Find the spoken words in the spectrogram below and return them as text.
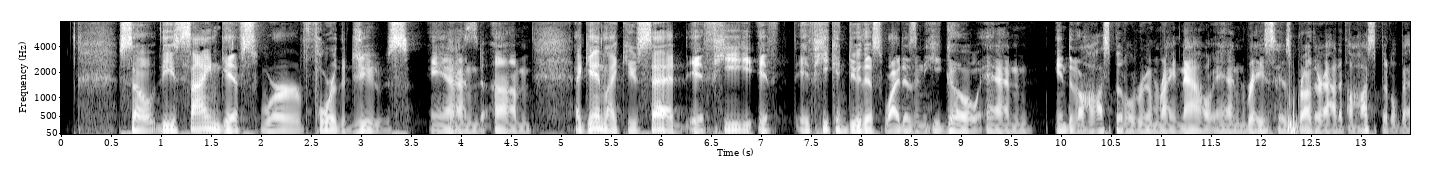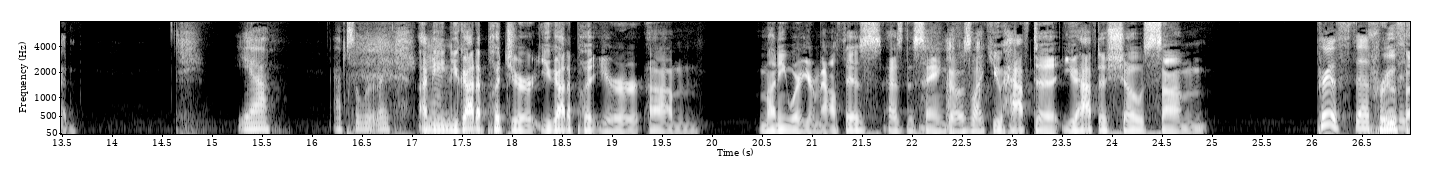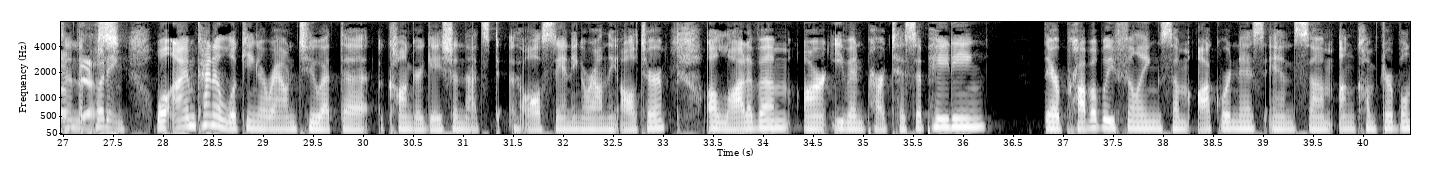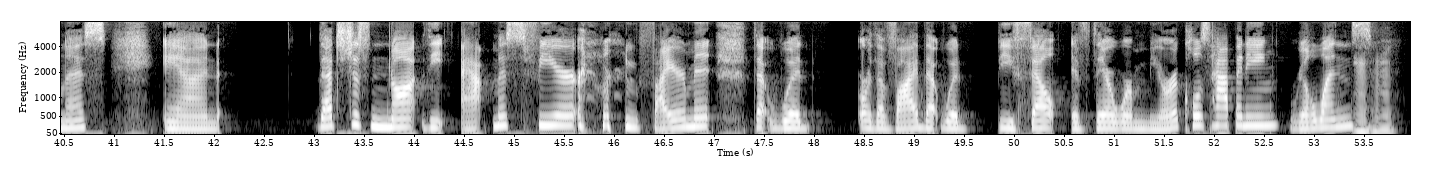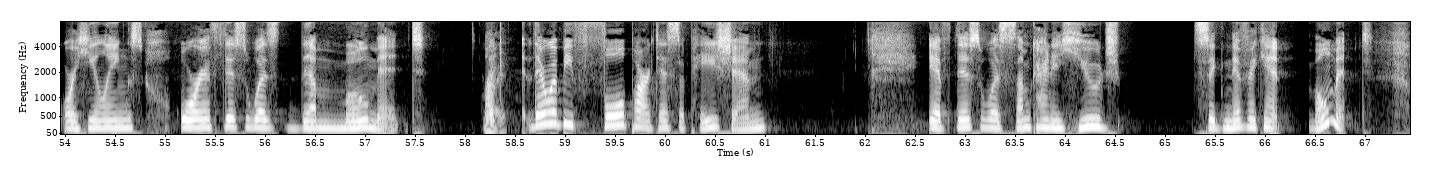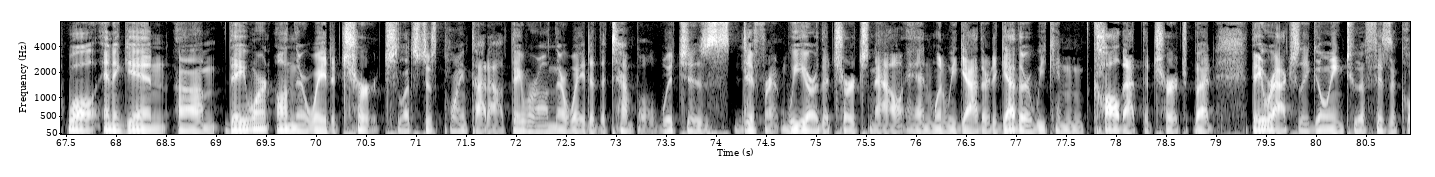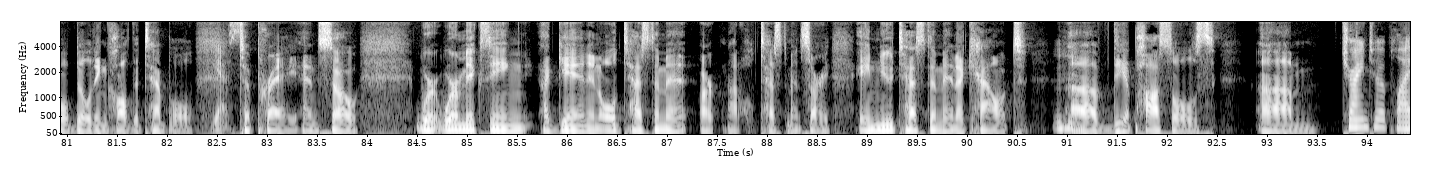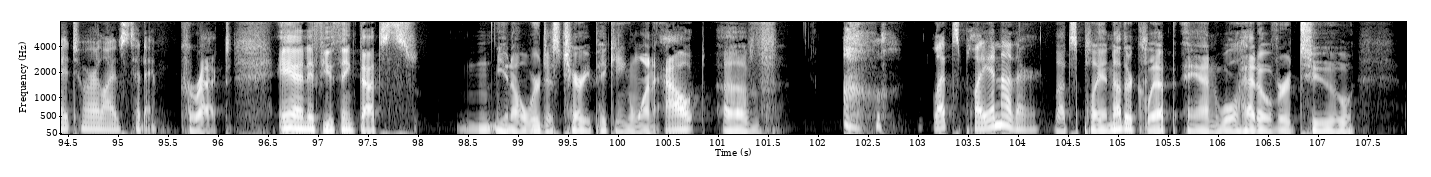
so these sign gifts were for the Jews. And yes. um, again, like you said, if he if if he can do this, why doesn't he go and into the hospital room right now and raise his brother out of the hospital bed? Yeah, absolutely. I and mean, you got to put your you got to put your um, money where your mouth is, as the saying goes. like you have to you have to show some proof. The proof, proof is of in this. the pudding. Well, I'm kind of looking around too at the congregation that's all standing around the altar. A lot of them aren't even participating. They're probably feeling some awkwardness and some uncomfortableness. And that's just not the atmosphere or environment that would, or the vibe that would be felt if there were miracles happening, real ones, mm-hmm. or healings, or if this was the moment. Like right. there would be full participation if this was some kind of huge significant moment. Well, and again, um, they weren't on their way to church. Let's just point that out. They were on their way to the temple, which is different. We are the church now. And when we gather together, we can call that the church, but they were actually going to a physical building called the temple Yes. to pray. And so we're, we're mixing again an Old Testament, or not Old Testament, sorry, a New Testament account of the apostles Trying to apply it to our lives today. Correct. And if you think that's, mm, you know, we're just cherry picking one out of, Let's play another. let's play another clip and we'll head over to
